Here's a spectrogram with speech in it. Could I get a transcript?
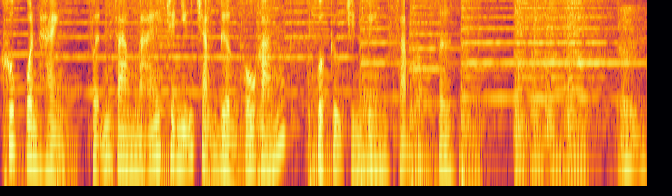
khúc quân hành vẫn vang mãi trên những chặng đường cố gắng của cựu chiến binh Phạm Ngọc Sơn. Đời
